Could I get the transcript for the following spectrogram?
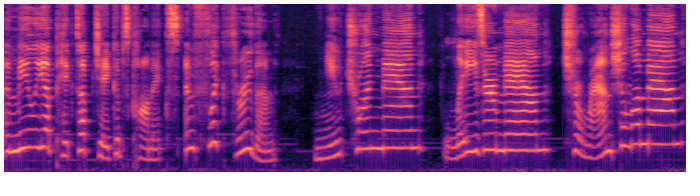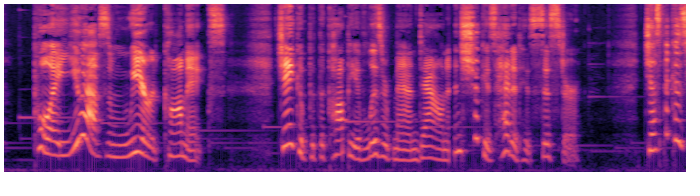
Amelia picked up Jacob's comics and flicked through them. Neutron Man, Laser Man, Tarantula Man? Boy, you have some weird comics. Jacob put the copy of Lizard Man down and shook his head at his sister. Just because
